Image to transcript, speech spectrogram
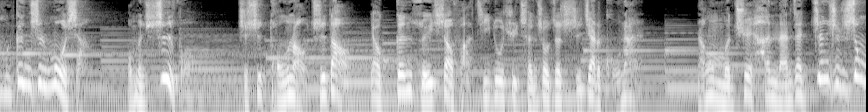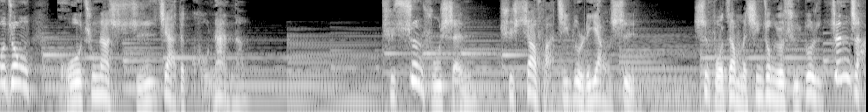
我们更深默想，我们是否只是头脑知道要跟随效法基督去承受这十架的苦难，然后我们却很难在真实的生活中活出那十架的苦难呢？去顺服神，去效法基督的样式，是否在我们心中有许多的挣扎？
